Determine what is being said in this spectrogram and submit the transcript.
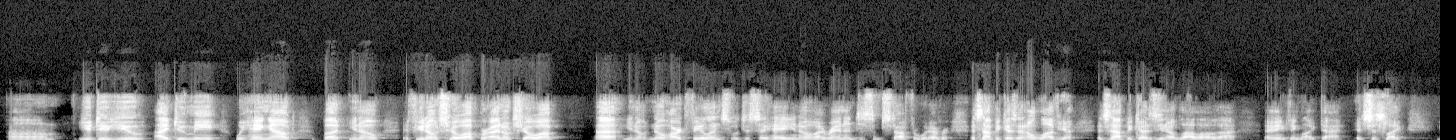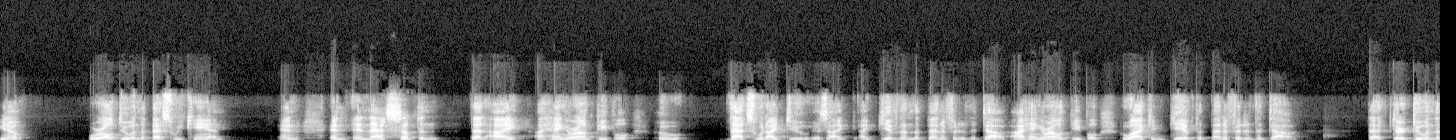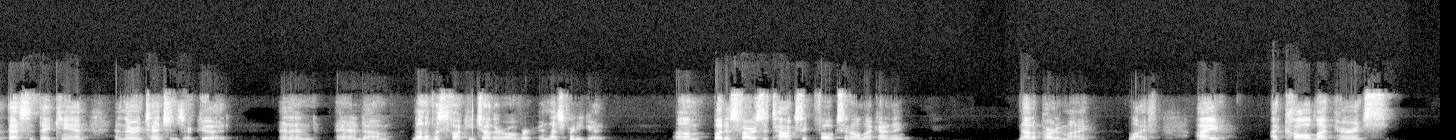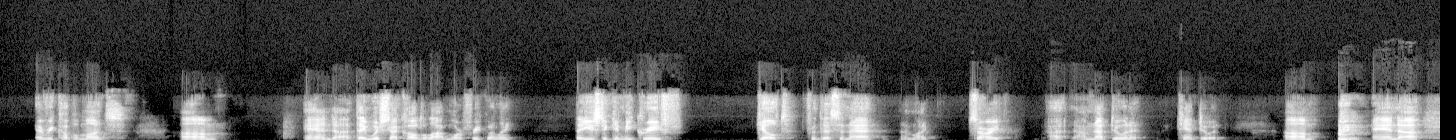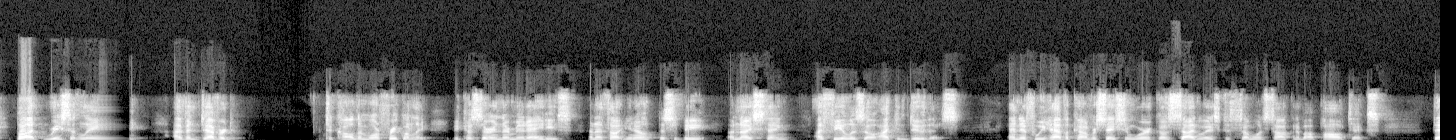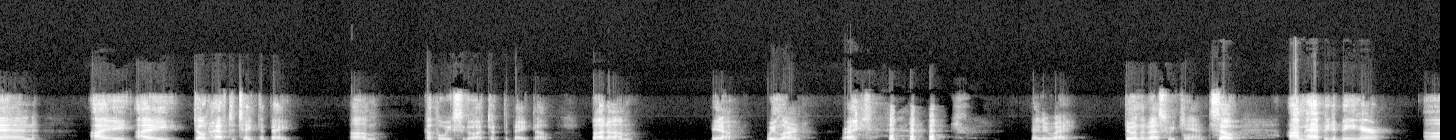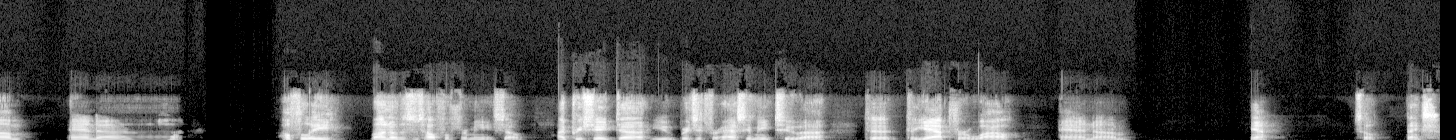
um, you do you, I do me. We hang out, but you know, if you don't show up or I don't show up, uh, you know, no hard feelings. We'll just say, hey, you know, I ran into some stuff or whatever. It's not because I don't love you. It's not because, you know, blah, blah, blah, anything like that. It's just like, you know, we're all doing the best we can. And and and that's something that I I hang around people who that's what I do is I, I give them the benefit of the doubt. I hang around with people who I can give the benefit of the doubt that they're doing the best that they can and their intentions are good. And and um, none of us fuck each other over, and that's pretty good. Um, but as far as the toxic folks and all that kind of thing, not a part of my life. I I call my parents every couple months. Um, and uh, they wish I called a lot more frequently. They used to give me grief, guilt for this and that. I'm like, sorry, I, I'm not doing it. Can't do it. Um, and uh, but recently, I've endeavored to call them more frequently because they're in their mid 80s, and I thought, you know, this would be a nice thing. I feel as though I can do this. And if we have a conversation where it goes sideways because someone's talking about politics, then I I don't have to take the bait. Um, a couple weeks ago, I took the bait though, but um, you know, we learn, right? anyway, doing the best we can. So I'm happy to be here, um, and uh, hopefully, well, I know this is helpful for me. So I appreciate uh, you, Bridget, for asking me to uh, to to yap for a while, and um, yeah. So thanks.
